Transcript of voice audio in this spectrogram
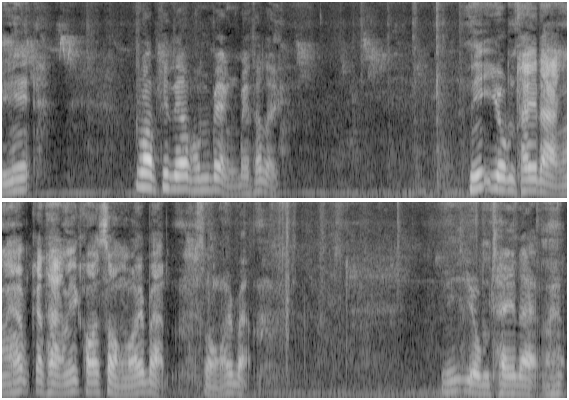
นี้ รอบที่แล้วผมแบ่งไปเท่าไหร่ นิยมไทยด่างนะครับ กระถางนี้ขอสองร้อยบาทสองร้อยบาท นิยมไทยด่างนะครับ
